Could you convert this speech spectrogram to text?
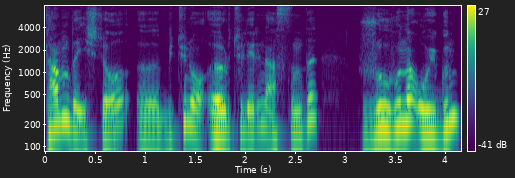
tam da işte o e, bütün o örtülerin aslında ruhuna uygun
